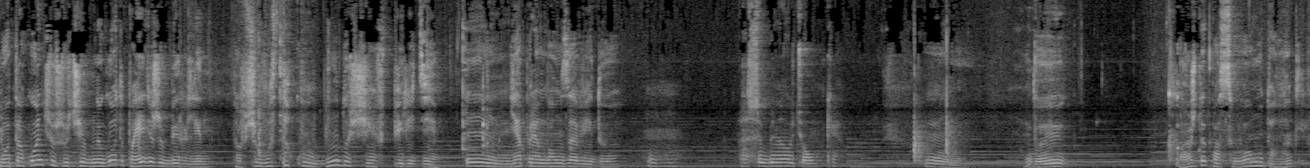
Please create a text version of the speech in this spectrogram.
Вот окончишь учебный год и поедешь в Берлин. Вообще, у вас такое будущее впереди. М, я прям вам завидую. Угу. Особенно у Тёмки. Вы каждый по-своему талантлив.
